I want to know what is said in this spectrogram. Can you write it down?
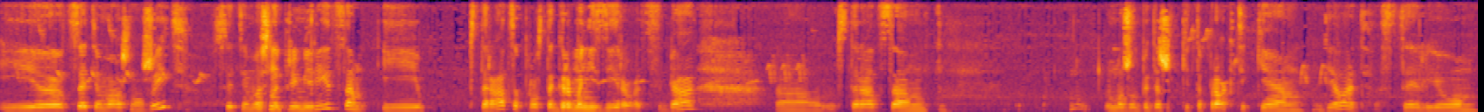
И с этим важно жить, с этим важно примириться и стараться просто гармонизировать себя, стараться, ну, может быть, даже какие-то практики делать с целью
